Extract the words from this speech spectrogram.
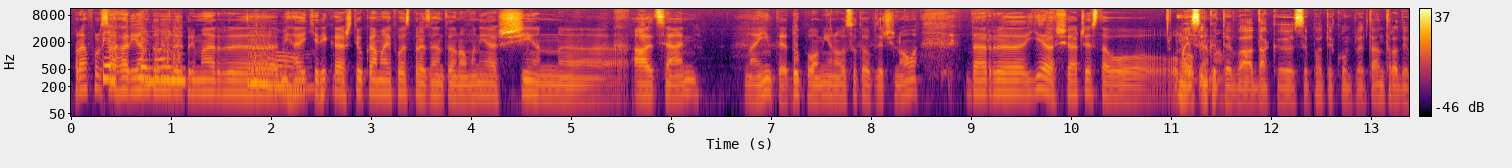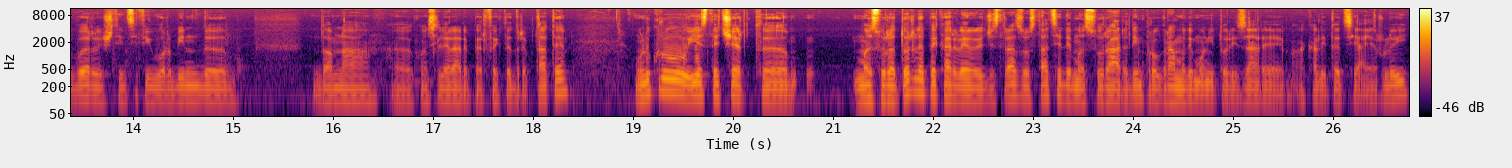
Praful pe, saharian, pe domnule noi... primar uh, no. Mihai Chirica, știu că a mai fost prezent în România și în uh, alți ani, înainte, după 1989, dar uh, e și acesta o, o Mai problemă. sunt câteva, dacă se poate completa, într-adevăr, științific vorbind, uh, doamna uh, consilier are perfectă dreptate. Uh, un lucru este cert, uh, măsurătorile pe care le înregistrează o stație de măsurare din programul de monitorizare a calității aerului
